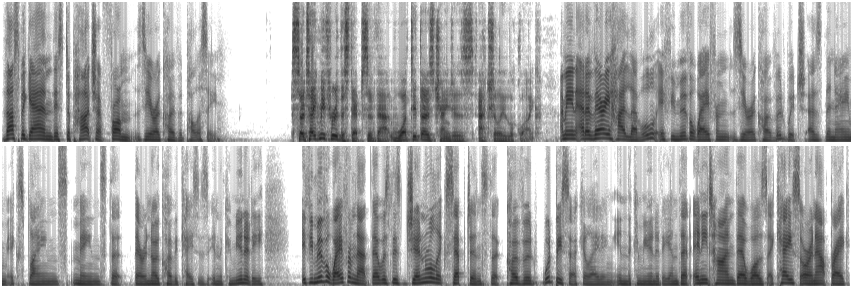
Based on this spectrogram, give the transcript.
thus began this departure from zero COVID policy. So, take me through the steps of that. What did those changes actually look like? I mean, at a very high level, if you move away from zero COVID, which, as the name explains, means that there are no COVID cases in the community, if you move away from that, there was this general acceptance that COVID would be circulating in the community and that anytime there was a case or an outbreak,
